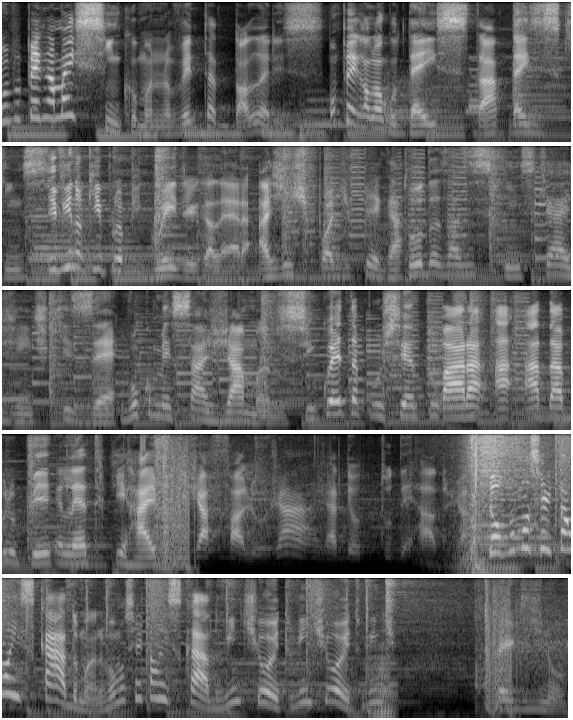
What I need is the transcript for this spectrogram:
eu vou pegar mais 5, mano. 90 dólares. Vamos pegar logo 10, tá? 10 skins. E vindo aqui pro Upgrader, galera, a gente pode pegar todas as skins que a gente quiser. vou começar já, mano. 50% para a AWP Electric Hive. Já falhou, já, já deu tudo errado já. Então vamos acertar um escado, mano. Vamos acertar um escado. 28, 28, 20... Perdi de novo.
